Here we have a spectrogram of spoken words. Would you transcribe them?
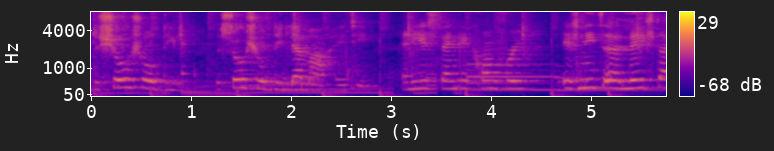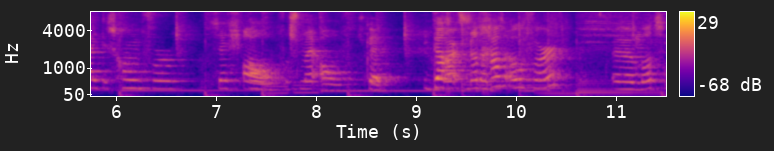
The Social, Di- The Social Dilemma heet die. En die is denk ik gewoon voor, is niet eh, leeftijd, is gewoon voor zes Al, volgens mij al. Oké. Ik Maar dacht dat gaat over eh, wat,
